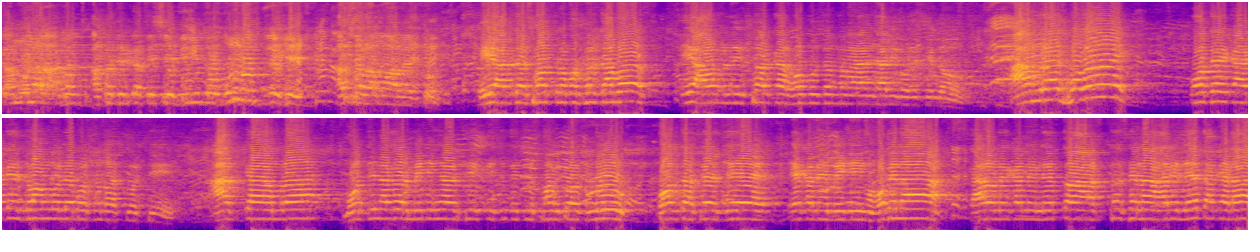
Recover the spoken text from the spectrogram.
কামনা এবং আপনাদের কাছে সেই বিনীত অনুরোধ রেখে আসসালামু আলাইকুম। এই আজকে সতেরো বছর যাবৎ এই আওয়ামী লীগ সরকার হবুচন্দ্র আইন জারি করেছিল। আমরা সবাই পথে কাটে জঙ্গলে বসবাস করছি। আজকে আমরা মদিনগর মিটিং আসছি কিছু কিছু সংখ্যক গ্রুপ বলতেছে যে এখানে মিটিং হবে না, কারণ এখানে নেতা আসতেছে না, আরে নেতা কেডা?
